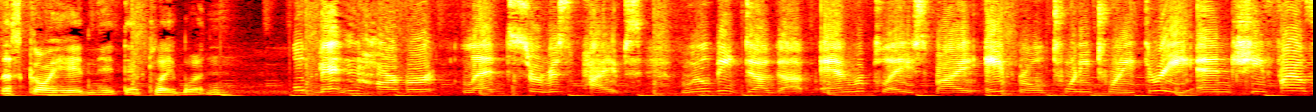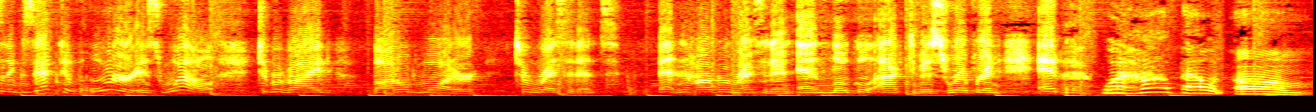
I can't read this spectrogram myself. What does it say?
Let's go ahead and hit that play button. Benton Harbor lead service pipes will be dug up and replaced by April 2023, and she files an executive order as well to provide bottled water to residents. Benton Harbor resident and local activist Reverend Ed. Well, how about um,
